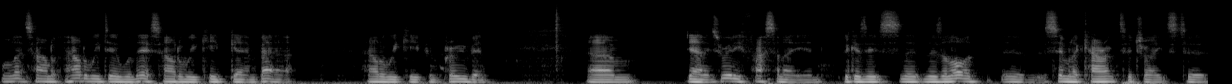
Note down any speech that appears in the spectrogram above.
well, let's how how do we deal with this? How do we keep getting better? How do we keep improving? Um, yeah, and it's really fascinating because it's there's a lot of uh, similar character traits to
